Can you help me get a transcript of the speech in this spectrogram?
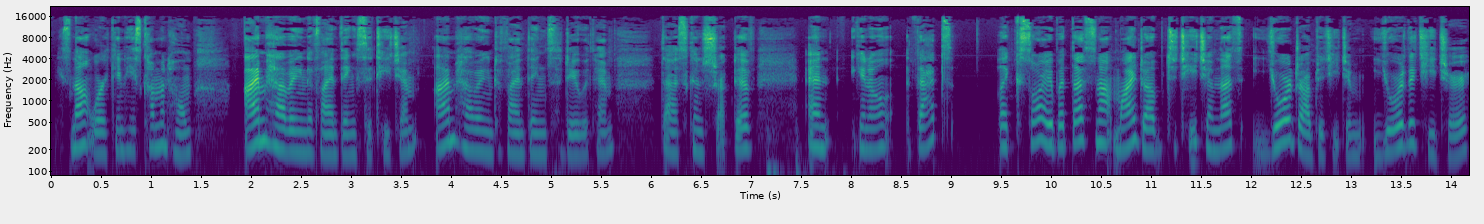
he's not working, he's coming home. I'm having to find things to teach him. I'm having to find things to do with him that's constructive. And you know, that's like sorry, but that's not my job to teach him. That's your job to teach him. You're the teacher.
